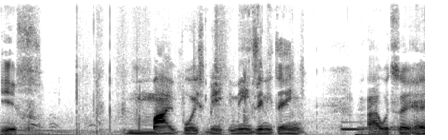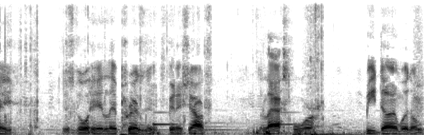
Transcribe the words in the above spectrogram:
if my voice means anything, I would say, hey, just go ahead and let President finish out the last four, be done with them,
